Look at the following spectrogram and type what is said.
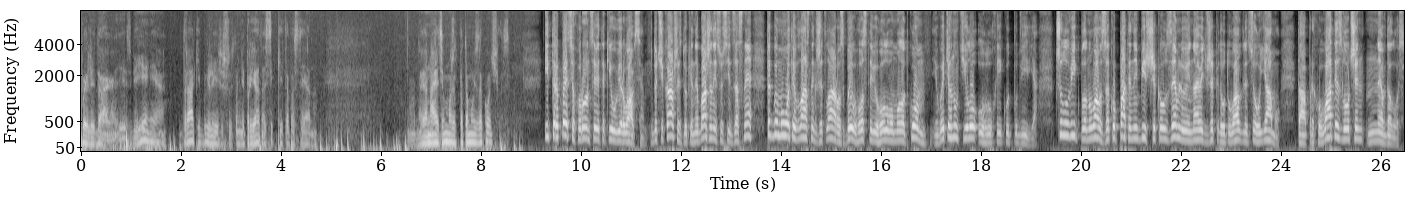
были, да, и избиения, драки были, и что-то неприятности какие-то постоянно. Вот, Наверное, этим, может, потому и закончилось. І терпець охоронцеві таки увірвався. Дочекавшись, доки небажаний сусід засне, так би мовити, власник житла розбив гостеві голову молотком і витягнув тіло у глухий кут подвір'я. Чоловік планував закопати небіжчика у землю і навіть вже підготував для цього яму. Та приховати злочин не вдалося.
